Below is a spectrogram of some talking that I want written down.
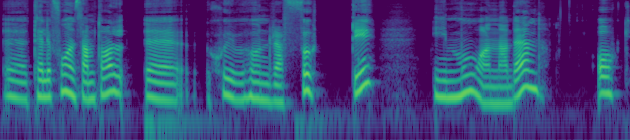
eh, telefonsamtal eh, 740 i månaden och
